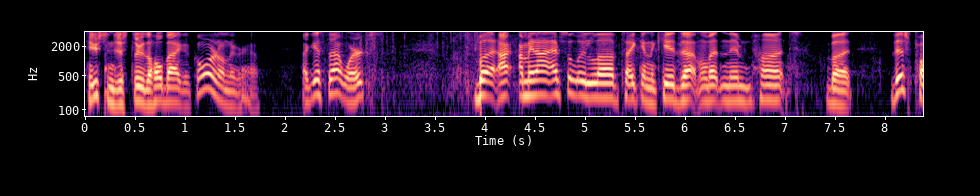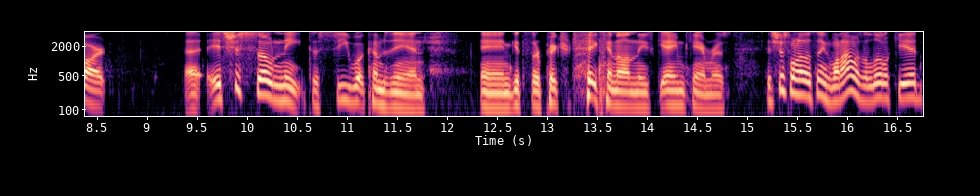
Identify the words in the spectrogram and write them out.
Houston just threw the whole bag of corn on the ground. I guess that works. But I, I mean, I absolutely love taking the kids out and letting them hunt. But this part, uh, it's just so neat to see what comes in and gets their picture taken on these game cameras. It's just one of those things. When I was a little kid,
